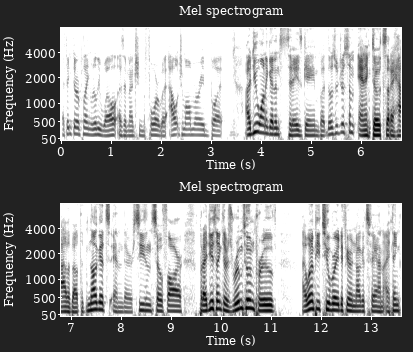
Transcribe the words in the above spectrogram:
I think they were playing really well, as I mentioned before, without Jamal Murray. But I do want to get into today's game. But those are just some anecdotes that I have about the Nuggets and their season so far. But I do think there's room to improve. I wouldn't be too worried if you're a Nuggets fan. I think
